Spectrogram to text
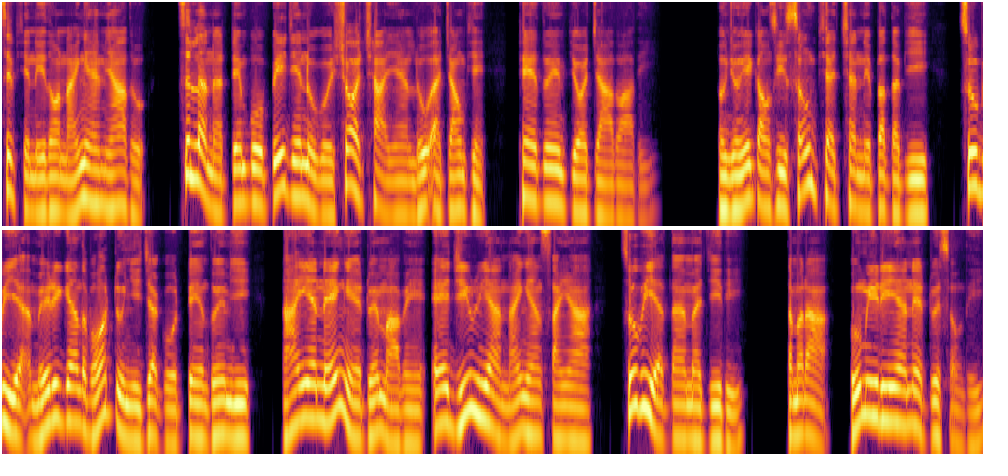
စစ်ဖြစ်နေသောနိုင်ငံများသို့စစ်လက်နက်တင်ပို့ပေးခြင်းတို့ကိုရှော့ချရန်လိုအပ်ကြောင်းဖြင့်ထည့်သွင်းပြောကြားသွားသည်။လုံခြုံရေးကောင်စီဆုံးဖြတ်ချက်နှင့်ပတ်သက်ပြီးဆိုဗီယက်အမေရိကန်သဘောတူညီချက်ကိုတင်သွင်းပြီးနိုင်ရန်နယ်ငယ်အတွင်းမှာပင်အယ်ဂျီးရီးယားနိုင်ငံဆိုင်ရာဆိုဗီယက်တမ်းမကြီးသည်သမရဘူမီရီယန်နှင့်တွေ့ဆုံသည်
